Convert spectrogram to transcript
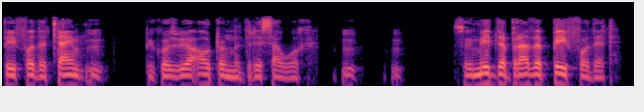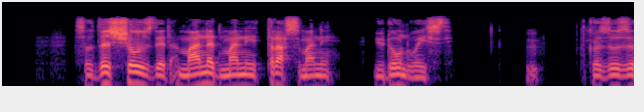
pay for the time, Mm. because we are out on madrasa work. Mm, mm. So he made the brother pay for that. So this shows that amanat money, trust money, you don't waste. Mm. Because those are the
